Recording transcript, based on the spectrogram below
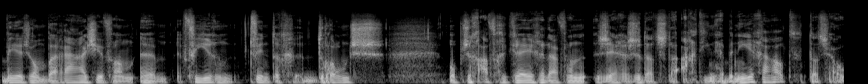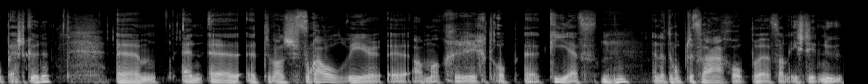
weer zo'n barrage van um, 24 drones op zich afgekregen. Daarvan zeggen ze dat ze er 18 hebben neergehaald. Dat zou ook best kunnen. Um, en uh, het was vooral weer uh, allemaal gericht op uh, Kiev. Mm -hmm. En dat roept de vraag op van is dit nu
